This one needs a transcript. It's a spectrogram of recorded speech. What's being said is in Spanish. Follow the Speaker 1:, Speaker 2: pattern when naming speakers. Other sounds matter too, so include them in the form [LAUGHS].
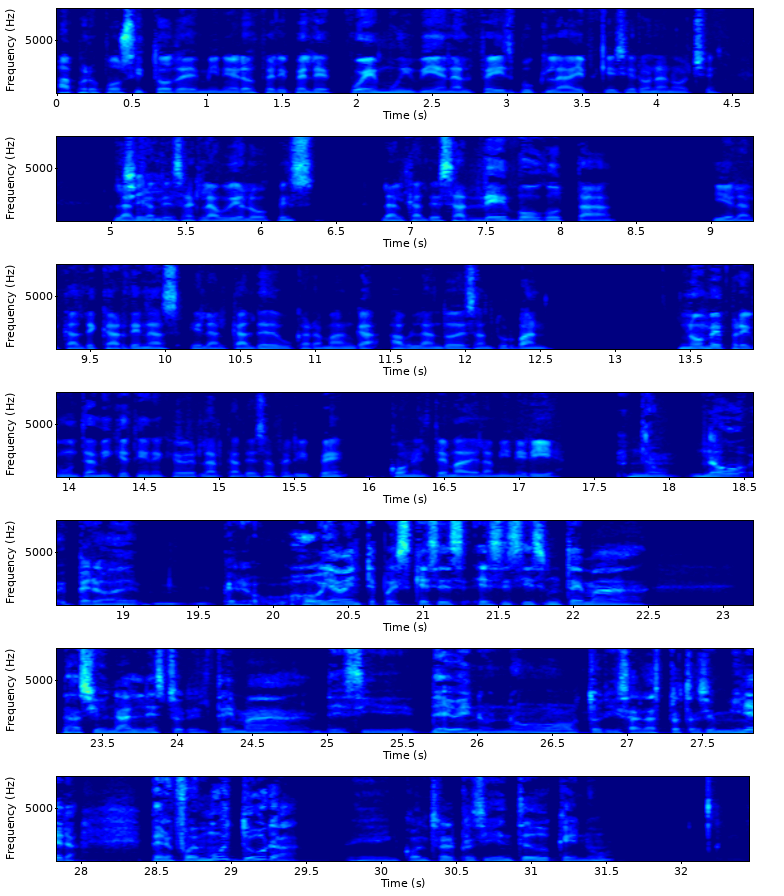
Speaker 1: A propósito de mineros, Felipe, le fue muy bien al Facebook Live que hicieron anoche la
Speaker 2: Sí.
Speaker 1: alcaldesa Claudia López, la alcaldesa de Bogotá y el alcalde Cárdenas, el alcalde de Bucaramanga, hablando de Santurbán. No me pregunte a mí qué tiene que ver la alcaldesa Felipe con el tema de la minería.
Speaker 2: No, no, pero, pero obviamente, pues que ese, es- ese sí es un tema nacional, Néstor, el tema de si deben o no autorizar la explotación minera. Pero fue muy dura eh, en contra del presidente Duque, ¿no?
